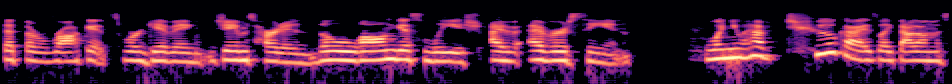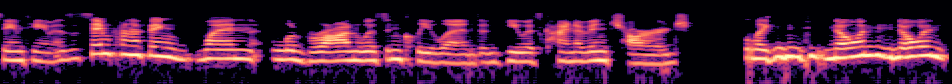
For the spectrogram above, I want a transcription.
that the Rockets were giving James Harden the longest leash I've ever seen. When you have two guys like that on the same team, it's the same kind of thing when LeBron was in Cleveland and he was kind of in charge like no one no one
